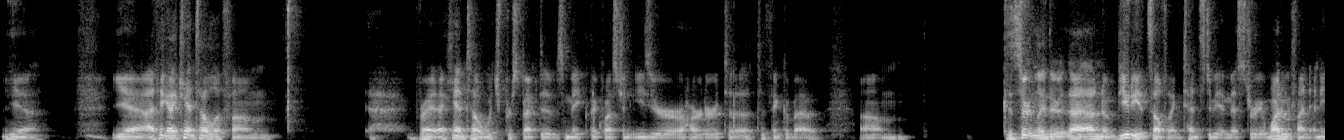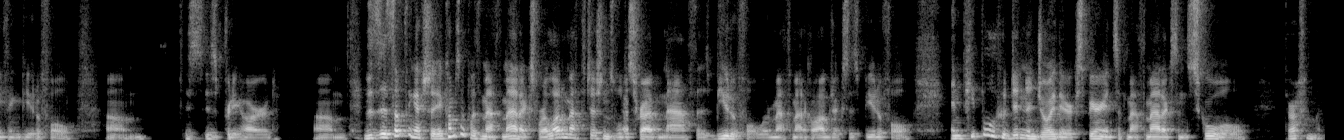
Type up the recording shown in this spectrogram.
Yeah, yeah. I think I can't tell if um, right. I can't tell which perspectives make the question easier or harder to to think about. Um, because certainly there, I don't know, beauty itself I think tends to be a mystery. Why do we find anything beautiful? Um, is is pretty hard. Um, this is something actually, it comes up with mathematics where a lot of mathematicians will describe math as beautiful or mathematical objects as beautiful. And people who didn't enjoy their experience of mathematics in school they're often like,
